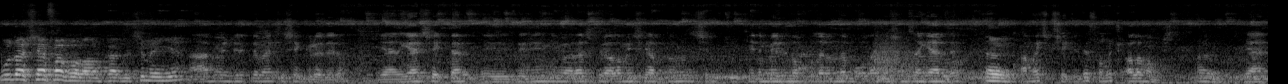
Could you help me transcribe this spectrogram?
Bu da şeffaf olan kardeşim Engin. Abi öncelikle ben teşekkür ederim. Yani gerçekten e, dediğim gibi araç kiralama işi yaptığımız için Türkiye'nin belli noktalarında bu olay başımıza geldi. Evet. Ama hiçbir şekilde sonuç alamamıştık. evet. Yani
